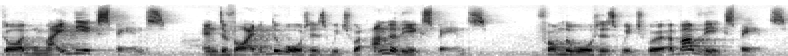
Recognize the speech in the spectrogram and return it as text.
God made the expanse and divided the waters which were under the expanse from the waters which were above the expanse.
